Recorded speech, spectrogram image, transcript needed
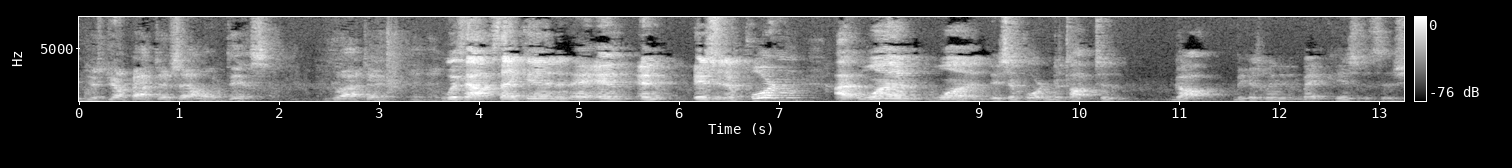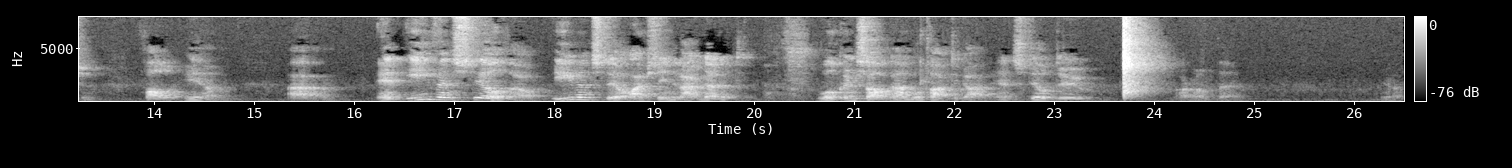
You just jump out there and say, I want this. Go out there and, and without thinking and and and is it important? I, one one it's important to talk to god because we need to make his decision follow him. Um, and even still though even still i've seen it i've done it. We'll consult god we'll talk to god and still do our own thing you know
